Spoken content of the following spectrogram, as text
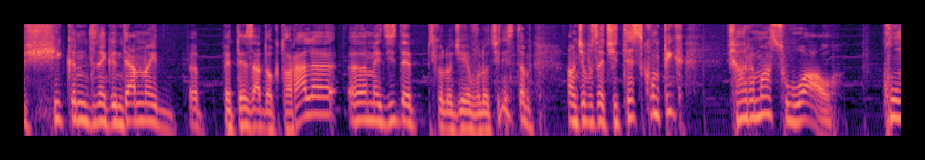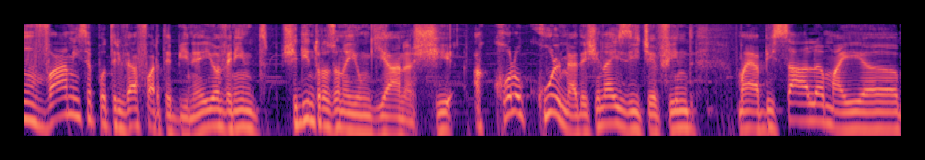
și când ne gândeam noi uh, pe teza doctorală, uh, mi-ai zis de psihologie evoluționistă, am început să citesc un pic și am rămas wow. Cumva mi se potrivea foarte bine, eu venind și dintr-o zonă junghiană și acolo culmea, deși n-ai zice, fiind mai abisală, mai uh,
